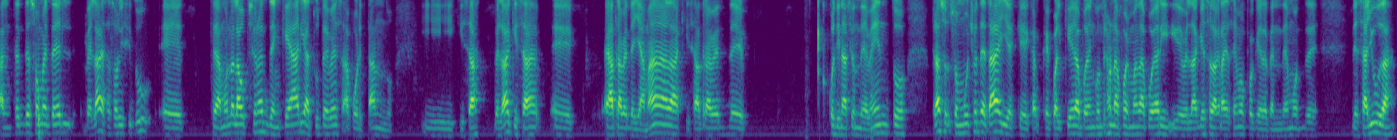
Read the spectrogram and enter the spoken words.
antes de someter ¿verdad? esa solicitud, eh, te damos las opciones de en qué área tú te ves aportando. Y quizás, ¿verdad? Quizás eh, a través de llamadas, quizá a través de coordinación de eventos. Son, muchos detalles que, cualquiera puede encontrar una forma de apoyar y, de verdad que se lo agradecemos porque dependemos de, esa ayuda.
